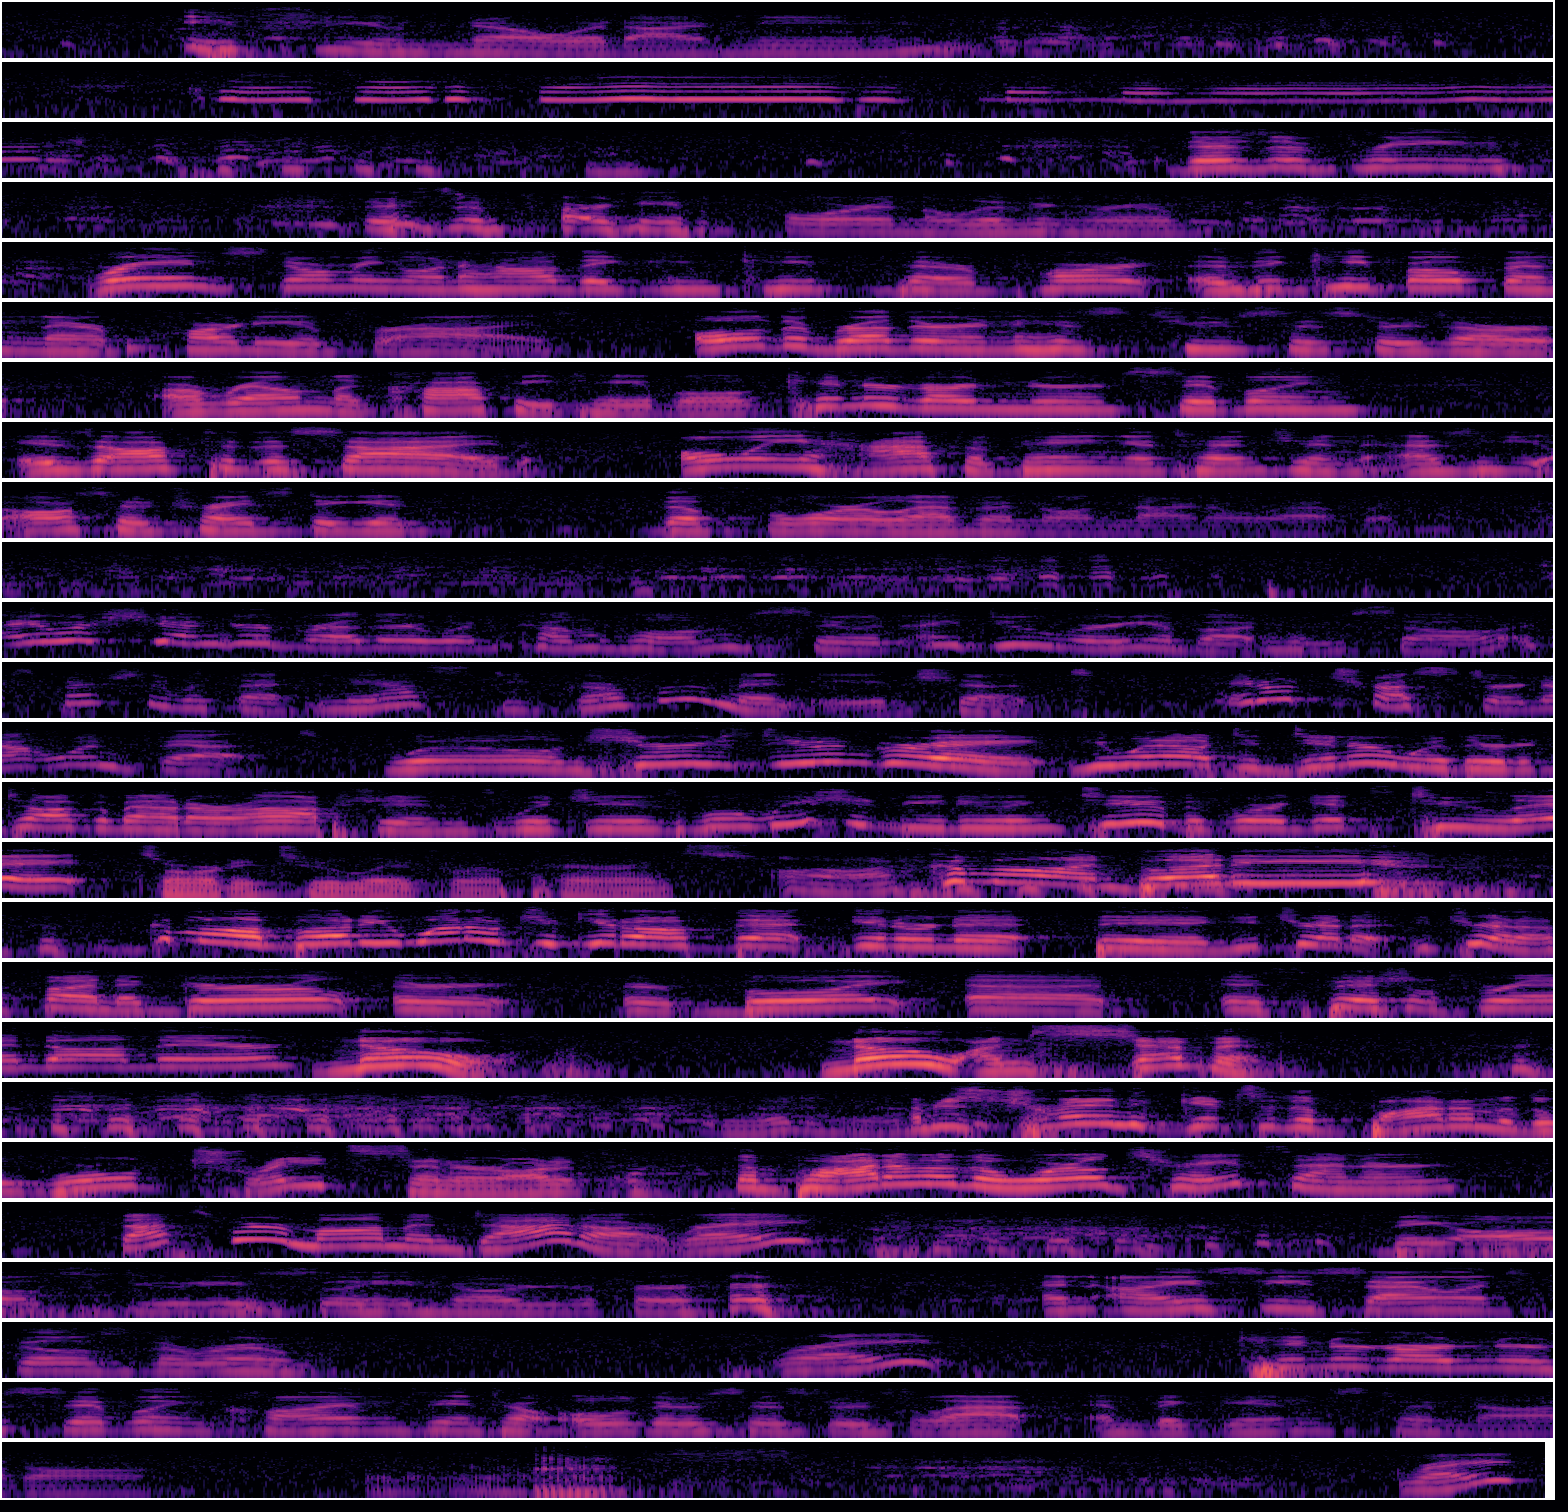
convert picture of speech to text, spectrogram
If you know what I mean. There's a pre there's a party of four in the living room. Brainstorming on how they can keep their part uh, they keep open their party of fries. Older brother and his two sisters are around the coffee table. Kindergartner sibling is off to the side, only half of paying attention as he also tries to get the 411 on 911. I wish younger brother would come home soon. I do worry about him so, especially with that nasty government agent. I don't trust her, not one bit. Well, I'm sure he's doing great. He went out to dinner with her to talk about our options, which is what we should be doing too before it gets too late. It's already too late for our parents. Aw, come on, buddy. Come on, buddy. Why don't you get off that internet thing? You try to you try to find a girl or or boy, uh, a special friend on there. No, no, I'm seven. I'm just trying to get to the bottom of the World Trade Center audit. The bottom of the World Trade Center. That's where mom and dad are, right? They all studiously ignored her. An icy silence fills the room. Right? Kindergartner sibling climbs into older sister's lap and begins to nod off. Right?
